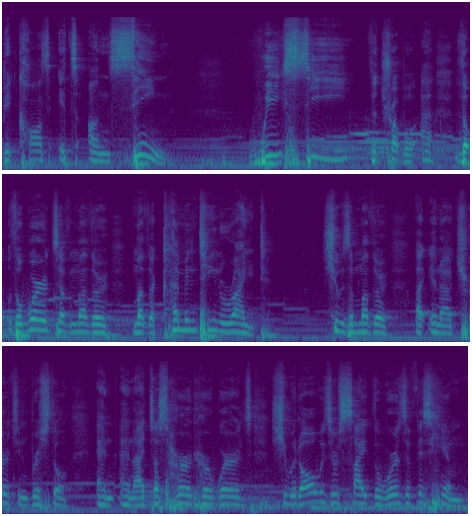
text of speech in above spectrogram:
because it's unseen. We see the trouble. Uh, the, the words of Mother Mother Clementine Wright. She was a mother uh, in our church in Bristol, and, and I just heard her words. She would always recite the words of this hymn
